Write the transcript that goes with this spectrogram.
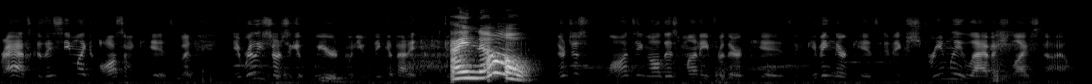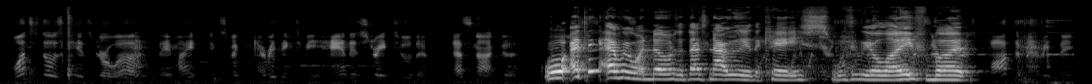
brats because they seem like awesome kids, but it really starts to get weird when you think about it. I know. They're just flaunting all this money for their kids and giving their kids an extremely lavish lifestyle. Once those kids grow up, they might expect everything to be handed straight to them. That's not good. Well, I think everyone knows that that's not really the case with real life, but bought them everything,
